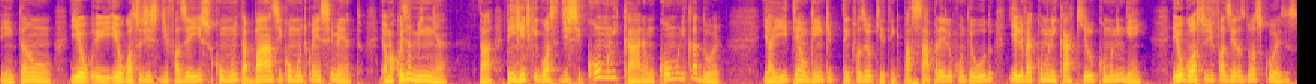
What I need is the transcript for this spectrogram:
Então, e eu, e eu gosto de, de fazer isso com muita base e com muito conhecimento. É uma coisa minha, tá? Tem gente que gosta de se comunicar, é um comunicador. E aí tem alguém que tem que fazer o quê? Tem que passar para ele o conteúdo e ele vai comunicar aquilo como ninguém. Eu gosto de fazer as duas coisas.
